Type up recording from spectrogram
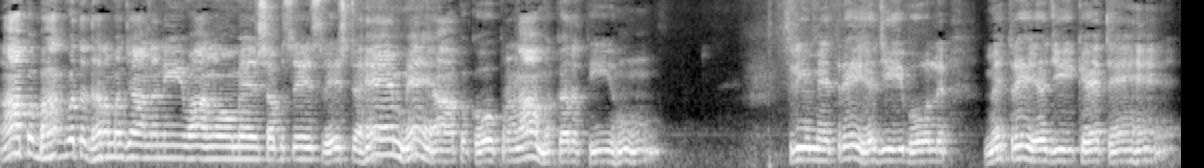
आप भागवत धर्म जानने वालों में सबसे श्रेष्ठ हैं, मैं आपको प्रणाम करती हूँ। श्री मैत्रेय जी बोल, मैत्रेय जी कहते हैं,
